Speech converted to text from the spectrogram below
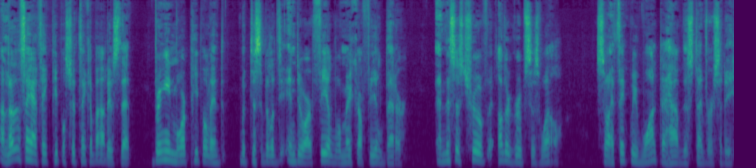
Another thing I think people should think about is that bringing more people in, with disability into our field will make our field better and this is true of other groups as well. So I think we want to have this diversity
